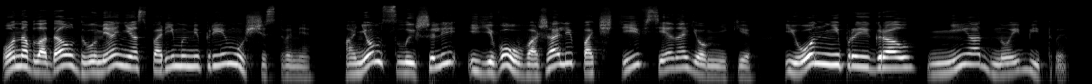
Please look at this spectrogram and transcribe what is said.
он обладал двумя неоспоримыми преимуществами. О нем слышали и его уважали почти все наемники – и он не проиграл ни одной битвы.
